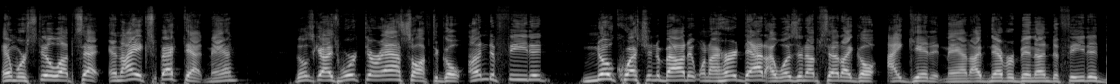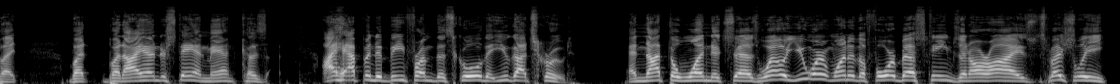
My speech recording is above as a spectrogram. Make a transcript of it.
and we're still upset. And I expect that, man. Those guys worked their ass off to go undefeated. No question about it. When I heard that, I wasn't upset. I go, I get it, man. I've never been undefeated, but but but I understand, man, because I happen to be from the school that you got screwed and not the one that says, well, you weren't one of the four best teams in our eyes, especially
